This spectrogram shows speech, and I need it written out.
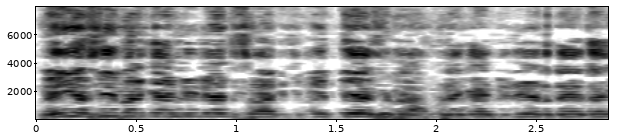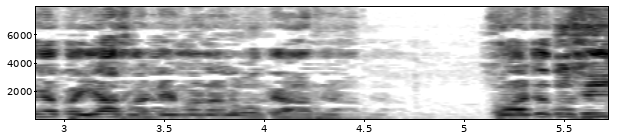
ਨਹੀਂ, ਅਸੀਂ ਫਿਰ ਕੈਂਡੀਡੇਟ ਸਿਲੈਕਟ ਕੀਤੇ, ਅਸੀਂ ਫਿਰ ਆਪਣੇ ਕੈਂਡੀਡੇਟ ਦੇ ਦਾਂਗੇ ਭਈ ਆ ਸਾਡੇ ਮਨ ਨਾਲ ਉਹ ਤਿਆਰ ਨੇ। ਸੋ ਅੱਜ ਤੁਸੀਂ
